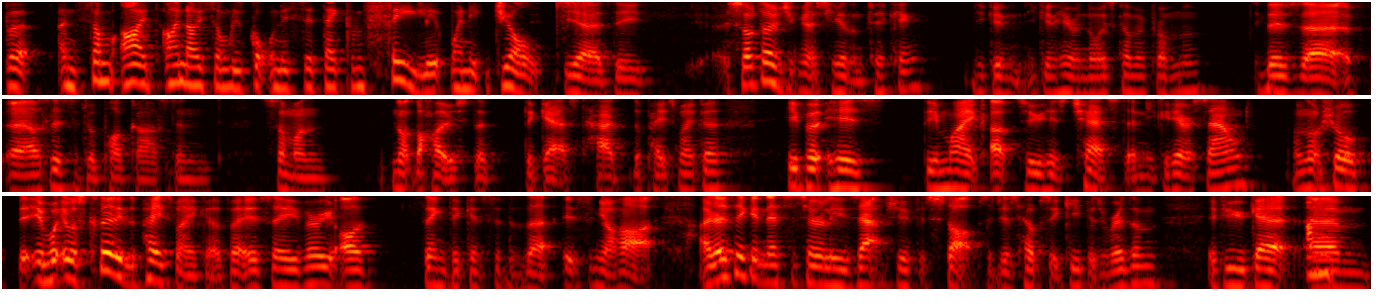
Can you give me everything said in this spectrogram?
but and some I I know someone who's got one who said they can feel it when it jolts. yeah. The sometimes you can actually hear them ticking. You can you can hear a noise coming from them. There's uh, I was listening to a podcast and someone, not the host, the the guest, had the pacemaker. he put his the mic up to his chest and you could hear a sound. I'm not sure. It, it was clearly the pacemaker, but it's a very odd thing to consider that it's in your heart. I don't think it necessarily zaps you if it stops. It just helps it keep its rhythm. If you get um,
